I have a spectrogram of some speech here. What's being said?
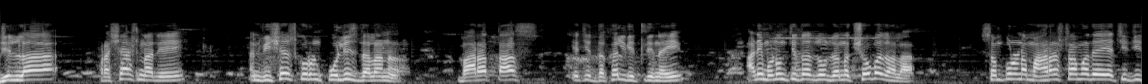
जिल्हा प्रशासनाने आणि विशेष करून पोलीस दलानं बारा तास याची दखल घेतली नाही. आणि म्हणून तिथं जो जनक्षोभ झाला संपूर्ण महाराष्ट्रामध्ये याची जी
